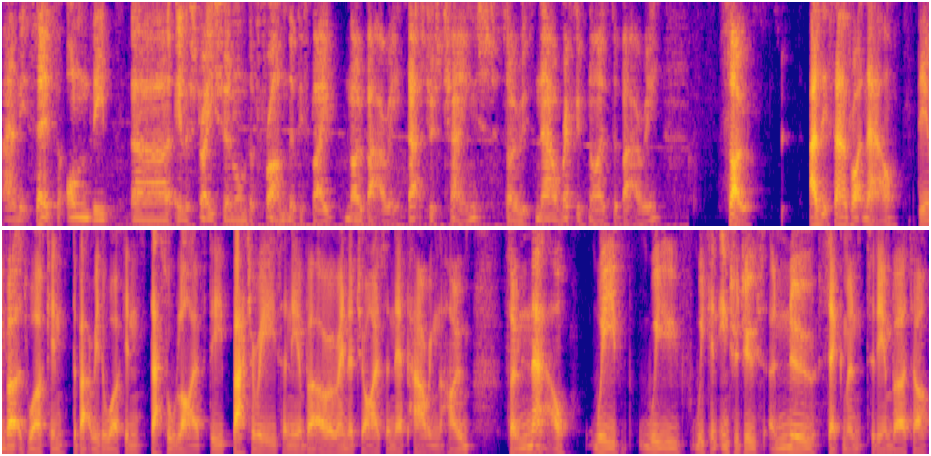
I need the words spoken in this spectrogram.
and it says on the uh, illustration on the front, the display, no battery. That's just changed, so it's now recognised the battery. So, as it stands right now, the inverter's working, the batteries are working, that's all live. The batteries and the inverter are energized and they're powering the home. So now we've we've we can introduce a new segment to the inverter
